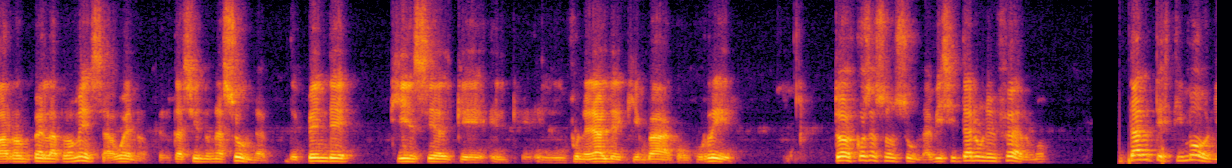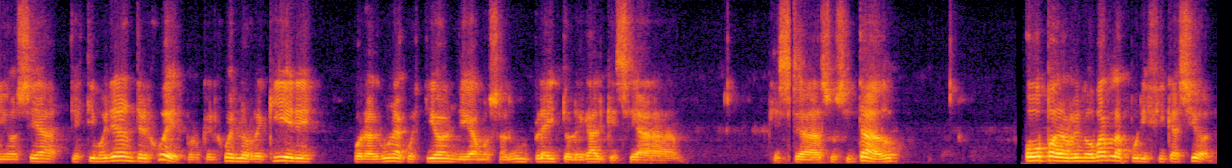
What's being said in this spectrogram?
va a romper la promesa, bueno, pero está haciendo una sunna, depende quién sea el, que, el, funeral del quien va a concurrir. Todas cosas son sunna. Visitar un enfermo, dar testimonio, o sea, testimoniar ante el juez, porque el juez lo requiere por alguna cuestión, digamos, algún pleito legal que sea que se ha suscitado, o para renovar la purificación.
